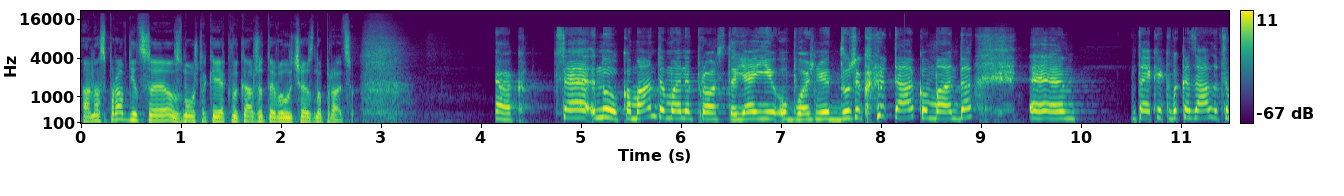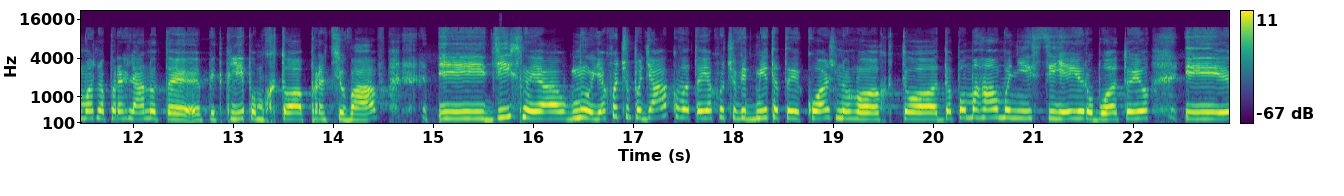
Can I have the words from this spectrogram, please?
А насправді це знову ж таки, як ви кажете, величезна праця. Так. Це ну команда в мене просто. Я її обожнюю. Дуже крута команда. Е, так як ви казали, це можна переглянути під кліпом, хто працював. І дійсно, я ну я хочу подякувати. Я хочу відмітити кожного, хто допомагав мені з цією роботою і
